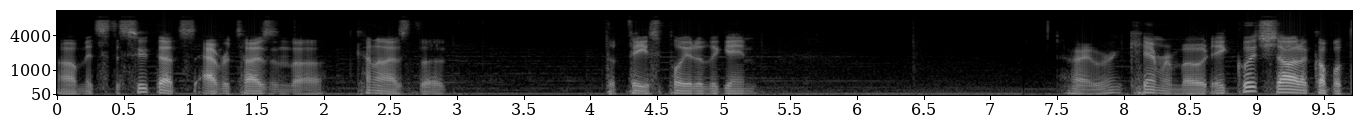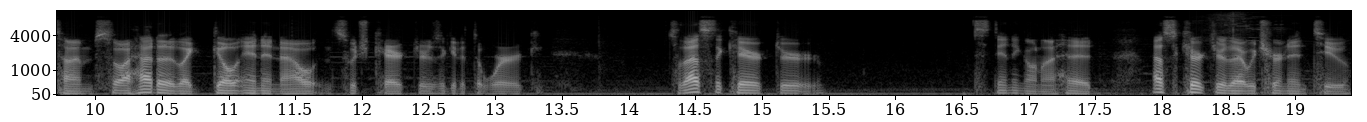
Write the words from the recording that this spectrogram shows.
Um, it's the suit that's advertised in the kind of as the the faceplate of the game. Alright, we're in camera mode. It glitched out a couple times, so I had to like go in and out and switch characters to get it to work. So that's the character standing on a head. That's the character that we turn into.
